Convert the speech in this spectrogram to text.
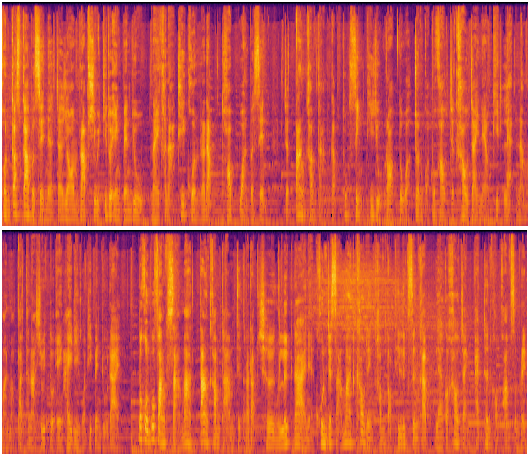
คน 99%เนี่ยจะยอมรับชีวิตที่ตัวเองเป็นอยู่ ในขณะที่คนระดับท็อป 1%จะตั้งคำถามกับทุกสิ่งที่อยู่รอบตัว จนกว่าพวกเขาจะเข้าใจแนวคิด และนำมันมาพัฒนาชีวิตตัวเองให้ดีกว่าที่เป็นอยู่ได้เมื่อคุณผู้ฟังสามารถตั้งคำถามถึงระดับเชิงลึกได้เนี่ยคุณจะสามารถเข้าถึงคำตอบที่ลึกซึ้งครับ แล้วก็เข้าใจแพทเทิร์นของความสำเร็จ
